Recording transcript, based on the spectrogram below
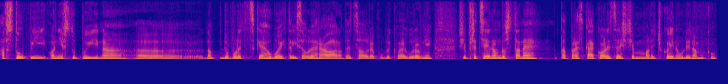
a vstoupí, oni vstupují na, eh, na, do politického boje, který se odehrává na té celorepublikové úrovni, že přeci jenom dostane ta pražská koalice ještě maličko jinou dynamiku?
